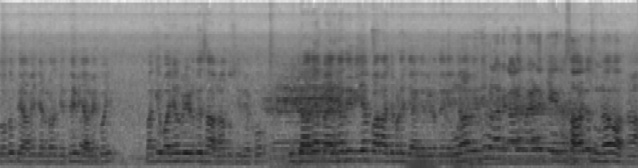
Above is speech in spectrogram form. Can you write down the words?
ਦੁੱਧ ਪਿਆਵੇ ਜਾਨਵਰ ਜਿੱਥੇ ਵੀ ਜਾਵੇ ਕੋਈ। ਬਾਕੀ ਵਜਨ weight ਦੇ ਹਿਸਾਬ ਨਾਲ ਤੁਸੀਂ ਦੇਖੋ ਵੀ ਜ਼ਿਆਦਾ ਪੈਸਿਆਂ ਦੀ ਵੀ ਆ ਪਰ ਅੱਜ ਬੜੇ ਜਾਇਜ਼ ਰੇਟ ਦੇ ਰਹੇ ਸੂਣਾ ਵੀ ਜੀ ਬੜਾ ਟਿਕਾਣੇ ਬਹਿਣ ਕੇ ਤੇ ਸਾਹ ਚ ਸੂਣਾ ਵਾ।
